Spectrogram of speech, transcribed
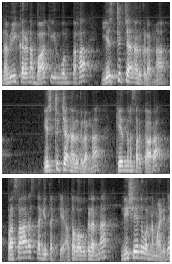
ನವೀಕರಣ ಬಾಕಿ ಇರುವಂತಹ ಎಷ್ಟು ಚಾನಲ್ಗಳನ್ನು ಎಷ್ಟು ಚಾನಲ್ಗಳನ್ನು ಕೇಂದ್ರ ಸರ್ಕಾರ ಪ್ರಸಾರ ಸ್ಥಗಿತಕ್ಕೆ ಅಥವಾ ಅವುಗಳನ್ನು ನಿಷೇಧವನ್ನು ಮಾಡಿದೆ,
